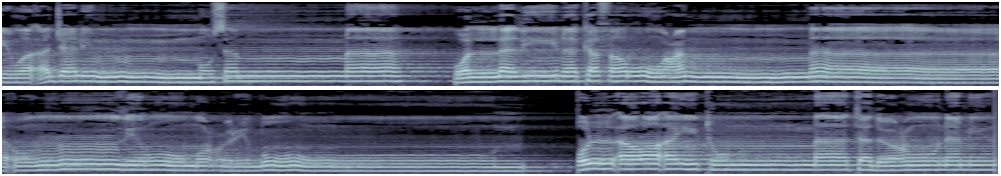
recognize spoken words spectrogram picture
وأجل مسمى والذين كفروا عما أنذروا معرضون قل أرأيتم ما تدعون من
